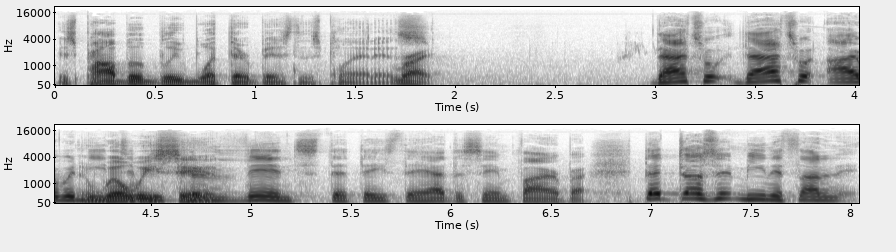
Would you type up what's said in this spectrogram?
is probably what their business plan is. right. That's what that's what I would And need to be see it? convinced that they they had the same firepower. That doesn't mean it's not an,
